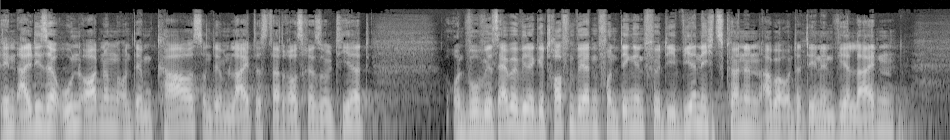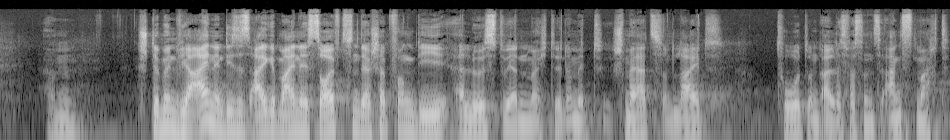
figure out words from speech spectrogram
in all dieser Unordnung und dem Chaos und dem Leid, das daraus resultiert, und wo wir selber wieder getroffen werden von Dingen, für die wir nichts können, aber unter denen wir leiden, ähm, stimmen wir ein in dieses allgemeine Seufzen der Schöpfung, die erlöst werden möchte, damit Schmerz und Leid, Tod und all das, was uns Angst macht,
